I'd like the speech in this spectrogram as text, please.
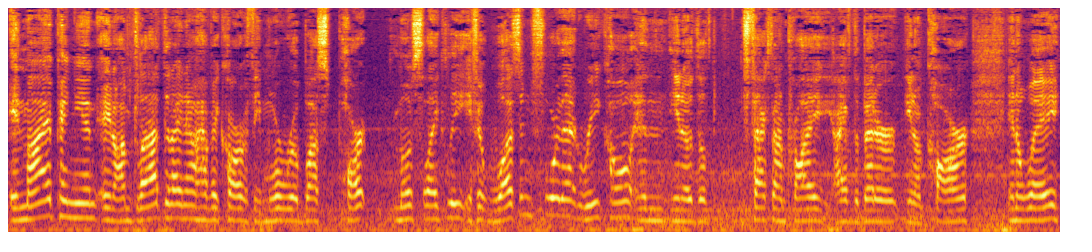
In my opinion, and I'm glad that I now have a car with a more robust part most likely if it wasn't for that recall and you know the fact that I'm probably I have the better you know car in a way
